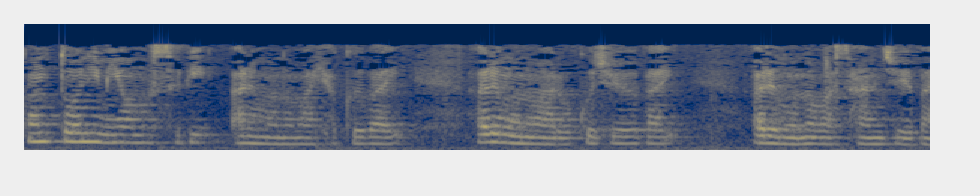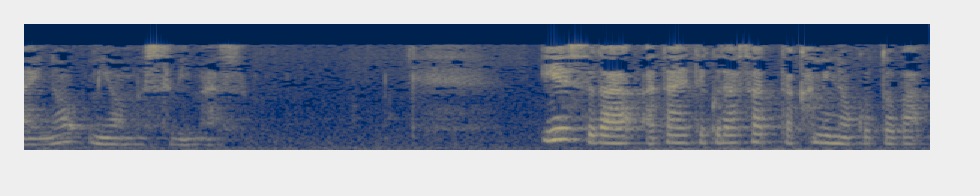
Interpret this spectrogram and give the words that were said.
本当に実を結び、あるものは100倍、あるものは60倍、あるものは30倍の実を結びます。イエスが与えてくださった神の言葉、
